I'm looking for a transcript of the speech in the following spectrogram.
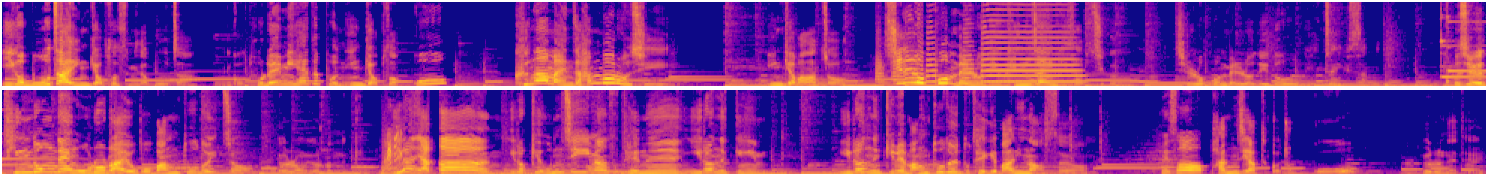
이거 모자 인기 없었습니다. 모자. 이거 도레미 헤드폰 인기 없었고 그나마 이제 한버릇이 인기가 많았죠. 실로폰 멜로디 굉장히 비싸죠 지금. 실로폰 멜로디도 굉장히 비쌉니다. 보시면 딩동댕 오로라 요거 망토도 있죠. 요런 요런 느낌. 이런 약간 이렇게 움직이면서 되는 이런 느낌, 이런 느낌의 망토들도 되게 많이 나왔어요. 그래서 반지 같은 거 줬고 요런 애들.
